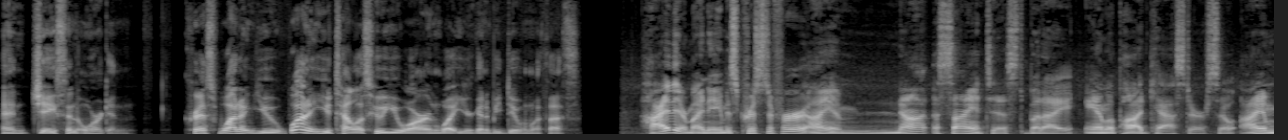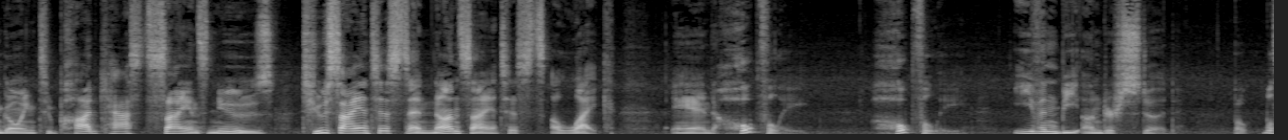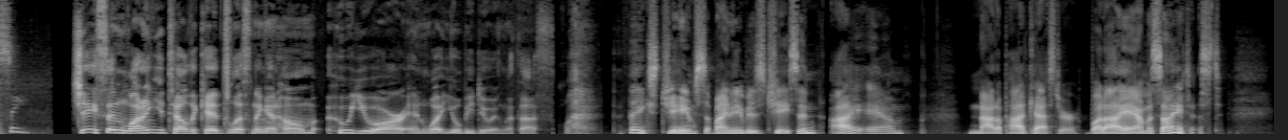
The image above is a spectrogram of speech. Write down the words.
and jason organ chris why don't you why don't you tell us who you are and what you're going to be doing with us Hi there, my name is Christopher. I am not a scientist, but I am a podcaster. So I am going to podcast science news to scientists and non scientists alike. And hopefully, hopefully, even be understood. But we'll see. Jason, why don't you tell the kids listening at home who you are and what you'll be doing with us? Thanks, James. My name is Jason. I am not a podcaster, but I am a scientist.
